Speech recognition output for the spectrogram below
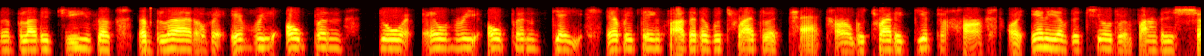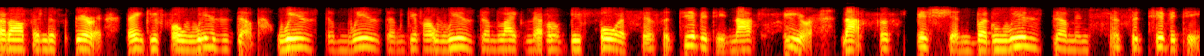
the blood of Jesus, the blood over every open door, every open gate, everything, Father, that would try to attack her, would try to get to her, or any of the children, Father, is shut off in the spirit. Thank you for wisdom, wisdom, wisdom. Give her wisdom like never before, sensitivity, not fear, not suspicion, but wisdom and sensitivity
